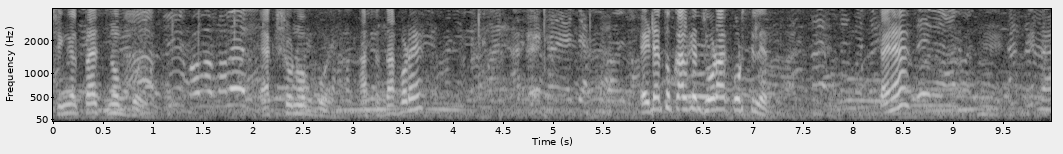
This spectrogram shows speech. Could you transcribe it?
সিঙ্গেল প্রাইস নব্বই। একশো নব্বই। আচ্ছা তারপরে? এটা তো কালকে জোড়া করছিলেন। তাই না? এটা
